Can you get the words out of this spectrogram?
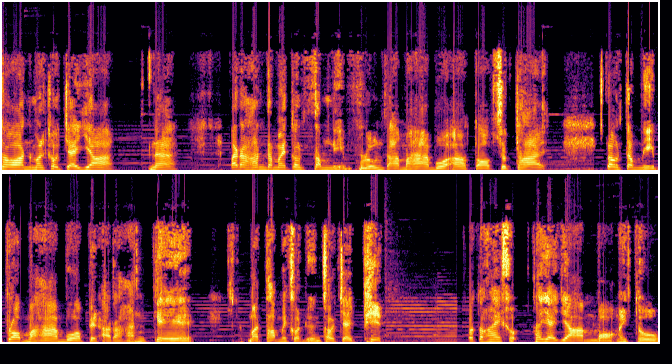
ซ้อนมันเข้าใจยากนะพระอรหันต์ทำไมต้องตำหนิหลวงตามหาบัวอ้าวตอบสุดท้าย ต้องตำหนิเพราะมหาบัวเป็นอรหันต์เกมาทำให้คนอื่นเข้าใจผิด ก็ต้องให้เขาพยายามบอกให้ถูก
